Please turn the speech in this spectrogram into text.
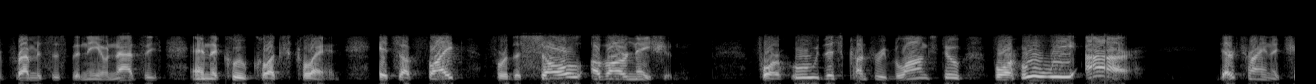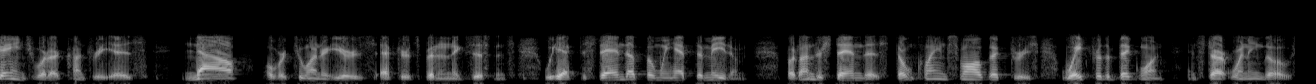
supremacists, the neo Nazis, and the Ku Klux Klan. It's a fight for the soul of our nation for who this country belongs to, for who we are. They're trying to change what our country is now, over 200 years after it's been in existence. We have to stand up and we have to meet them. But understand this don't claim small victories. Wait for the big one and start winning those.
